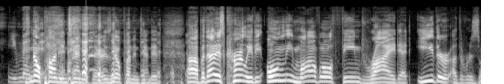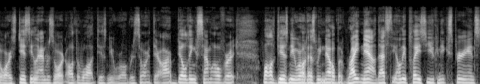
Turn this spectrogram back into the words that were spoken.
you meant no pun intended there. There's no pun intended. Uh, but that is currently the only Marvel themed ride at either of the resorts, Disneyland Resort or the Walt Disney World Resort. There are building some over at Walt Disney World, as we know, but right now that's the only place you can experience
